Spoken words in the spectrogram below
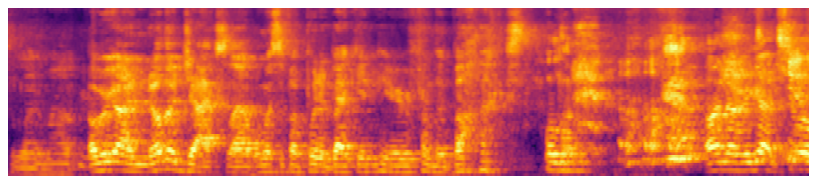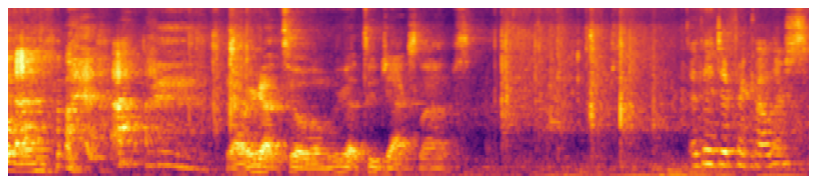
to line them out. Oh, we got another jack slap. Unless if I put it back in here from the box. Hold on. Oh no, we got two of them. yeah, we got two of them. We got two jack slaps. Are they different colors?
